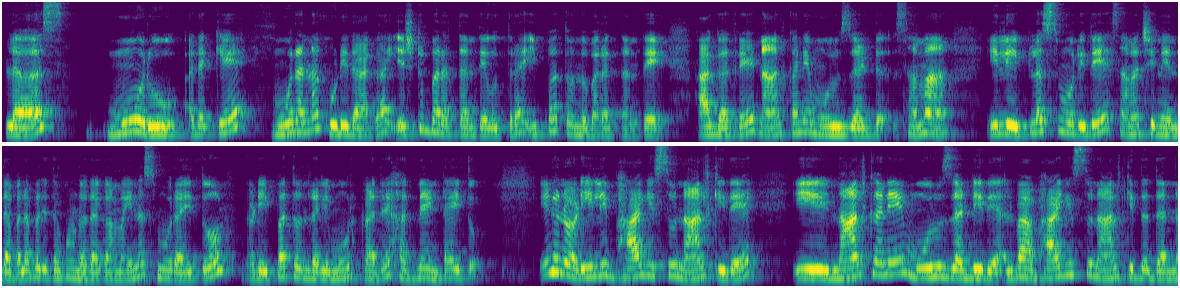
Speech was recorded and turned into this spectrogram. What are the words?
ಪ್ಲಸ್ ಮೂರು, ಅದಕ್ಕೆ ಮೂರನ್ನ ಕೂಡಿದಾಗ ಎಷ್ಟು ಬರುತ್ತಂತೆ? ಉತ್ತರ ಇಪ್ಪತ್ತೊಂದು ಬರುತ್ತಂತೆ. ಹಾಗಾದ್ರೆ ನಾಲ್ಕನೇ ಮೂರು ಝಡ್ ಸಮ, ಇಲ್ಲಿ ಪ್ಲಸ್ ಮೂರಿದೆ ಸಮಚಿಹ್ನೆಯಿಂದ ಬಲಬದಿ ತಗೊಂಡೋದಾಗ ಮೈನಸ್ ಮೂರಾಯಿತು ನೋಡಿ, ಇಪ್ಪತ್ತೊಂದರಲ್ಲಿ ಮೂರು ಕಳೆದ್ರೆ ಹದಿನೆಂಟಾಯಿತು ಇನ್ನು ನೋಡಿ, ಇಲ್ಲಿ ಭಾಗಿಸು ನಾಲ್ಕಿದೆ ಈ ನಾಲ್ಕನೇ ಮೂರು ಝಡ್ ಇದೆ ಅಲ್ವಾ? ಭಾಗಿಸು ನಾಲ್ಕಿದ್ದದನ್ನ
